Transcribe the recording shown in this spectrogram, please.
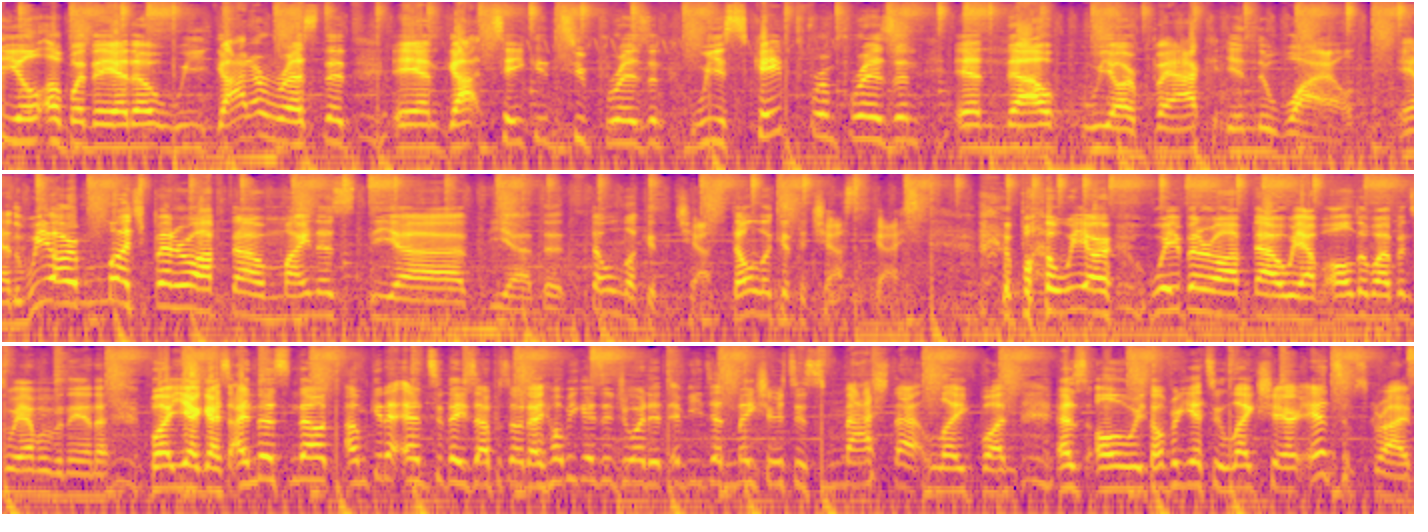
steal a banana. We got arrested and got taken to prison. We escaped from prison, and now we are back in the wild. And we are much better off now, minus the, uh, yeah, the, don't look at the chest. Don't look at the chest, guys. but we are way better off now. We have all the weapons. We have a banana. But yeah, guys, on this note, I'm going to end today's episode. I hope you guys enjoyed it. If you did, make sure to smash that like button. As always, don't forget to like, share, and subscribe.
